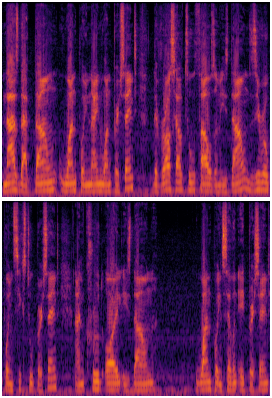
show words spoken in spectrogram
Nasdaq down 1.91%. The Russell 2000 is down 0.62% and crude oil is down 1.78%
